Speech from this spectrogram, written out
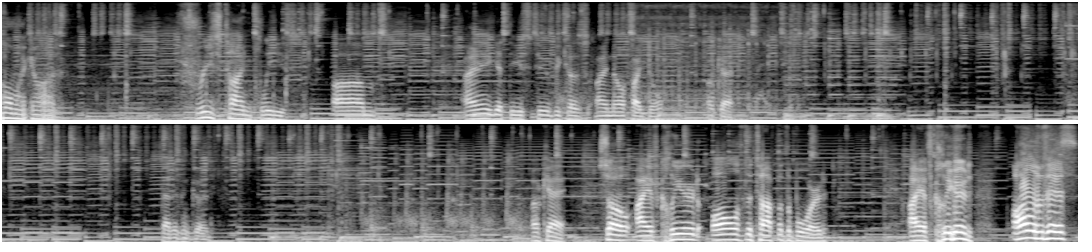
Oh my god. Freeze time, please. Um, I need to get these two because I know if I don't... Okay. That isn't good. Okay. So, I have cleared all of the top of the board. I have cleared all of this.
